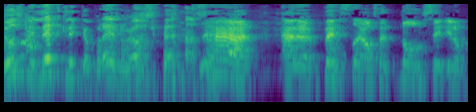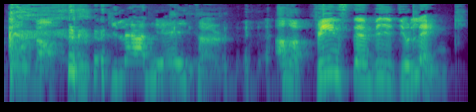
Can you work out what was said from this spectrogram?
Jag skulle lätt klicka på den om jag skulle... Alltså. Det här är det bästa jag har sett någonsin inom porrnamn. Glad he ate her. Alltså, Finns det en videolänk?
